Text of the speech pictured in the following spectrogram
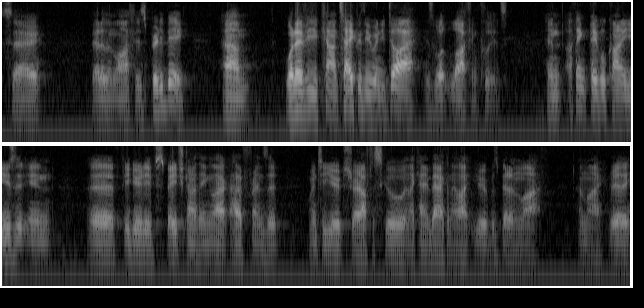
So, better than life is pretty big. Um, whatever you can't take with you when you die is what life includes. And I think people kind of use it in a figurative speech kind of thing. Like, I have friends that went to Europe straight after school and they came back and they're like, Europe was better than life. I'm like, really?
